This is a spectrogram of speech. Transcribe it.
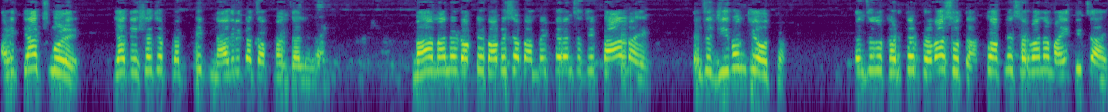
आणि त्याचमुळे या देशाच्या प्रत्येक नागरिकाचा अपमान झालेला आहे. महामानव डॉक्टर बाबासाहेब आंबेडकरांचं जे काम आहे त्यांचं जीवन जे होतं त्यांचा जो खडतर प्रवास होता तो आपल्या सर्वांना माहितीच आहे.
